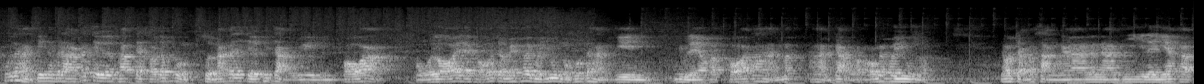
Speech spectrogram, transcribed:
ผู้ทหารเกณฑ์ธรรมดาก็เจอครับ แต่เขาจะผลส่วนมากก็จะเจอแค่จ่าเวรเพราะว่าผมว่าร้อยอะไรเขาก็จะไม่ค่อยมายุ่งกับพวกทหารเกณฑ์อยู่แล้วครับ เพราะว่าทหารทหารเก่าเขาก็ไม่ค่อยยุ่งหรอกนอกจากมาสั่งงานนานๆทีอะไรเงี้ยครับ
